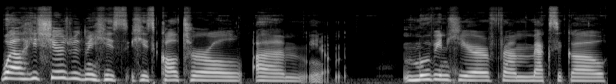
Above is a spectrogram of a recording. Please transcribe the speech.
well, he shares with me his his cultural, um, you know, moving here from Mexico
